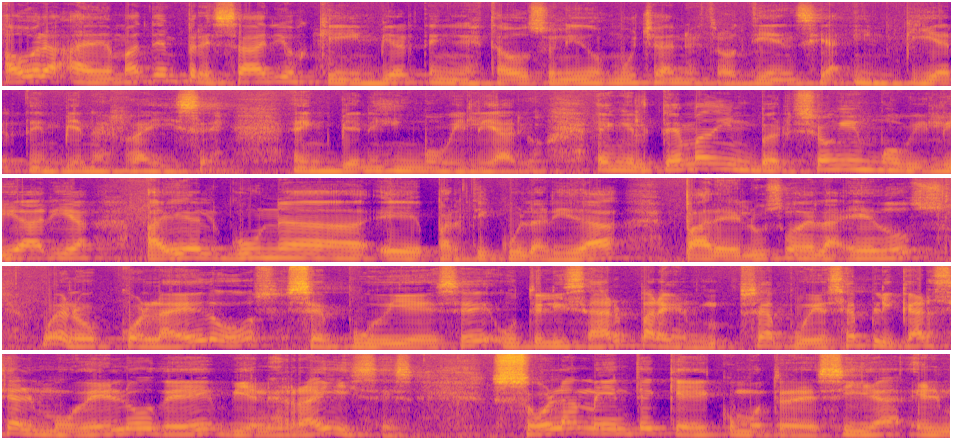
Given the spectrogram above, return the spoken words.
Ahora, además de empresarios que invierten en Estados Unidos, mucha de nuestra audiencia invierte en bienes raíces, en bienes inmobiliario. En el tema de inversión inmobiliaria, ¿hay alguna eh, particularidad para el uso de la E2? Bueno, con la E2 se pudiese utilizar para, o sea, pudiese aplicarse al modelo de bienes raíces. Solamente que, como te decía, el,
